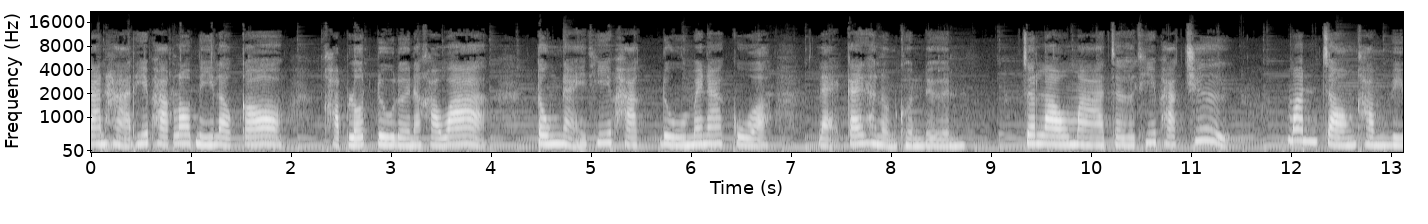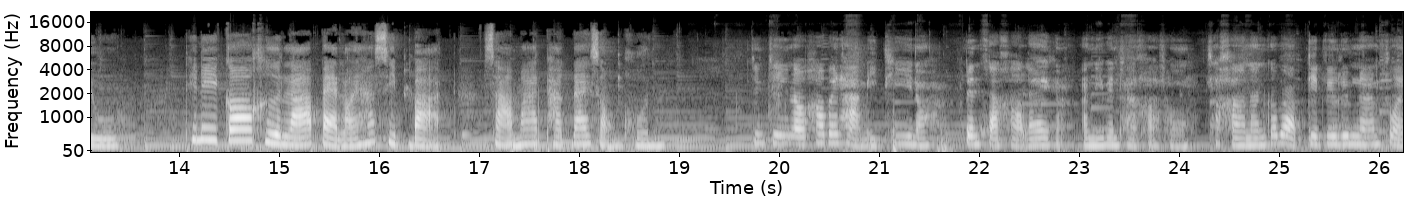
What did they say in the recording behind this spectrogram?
การหาที่พักรอบนี้เราก็ขับรถดูเลยนะคะว่า ตรงไหนที่พักดูไม่น่ากลัว และใกล้ถนนคนเดิน จนเรามาเจอที่พักชื่อ ม่อนจองคำวิว ที่นี่ก็คืนละ 850 บาท สามารถพักได้ 2 คน จริงๆเราเข้าไปถามอีกที่เนาะเป็นสาขาแรกอะ่ะ อันนี้เป็นสาขาสองสาขานั้นก็แบบติดวิวริมน้ำสวย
